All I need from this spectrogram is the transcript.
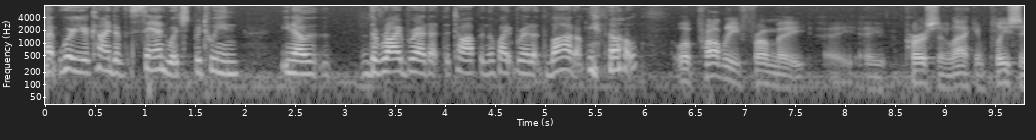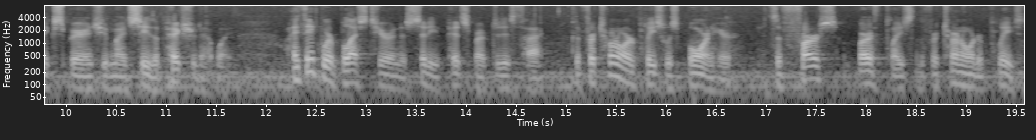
uh, where you're kind of sandwiched between, you know, the rye bread at the top and the white bread at the bottom, you know? Well, probably from a, a, a person lacking police experience, you might see the picture that way. I think we're blessed here in the city of Pittsburgh to this fact. The Fraternal Order of Police was born here. It's the first birthplace of the Fraternal Order of Police.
